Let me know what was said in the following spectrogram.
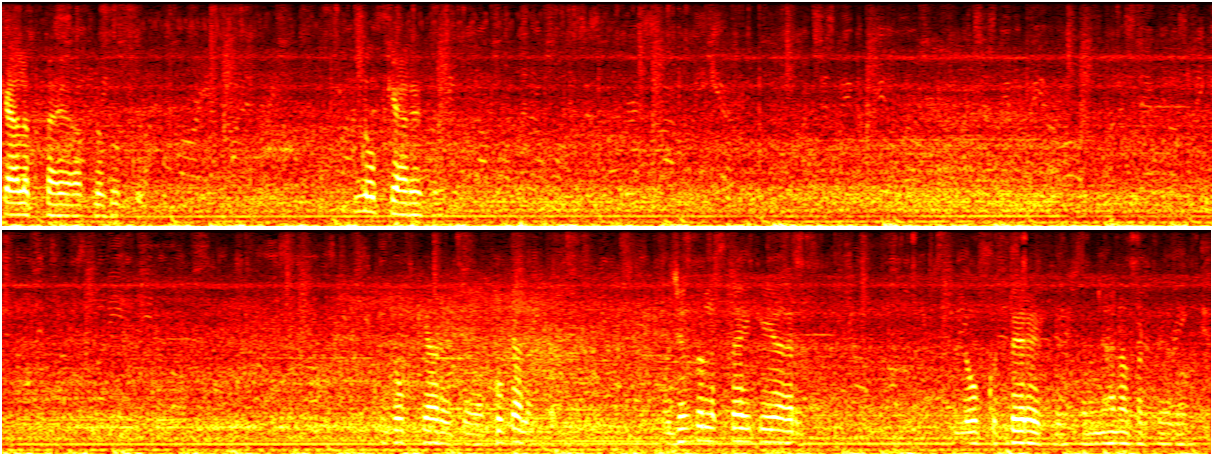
क्या लगता है आप लोगों को? लोग क्या रहते हैं लोग क्या रहते हैं आपको क्या लगता है? मुझे तो लगता है कि यार लोग कुत्ते रहते हैं समझाना पड़ता है लोग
